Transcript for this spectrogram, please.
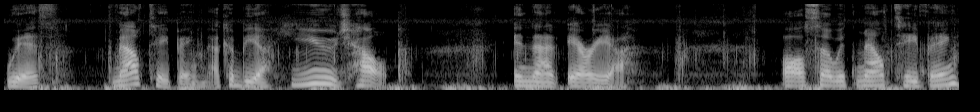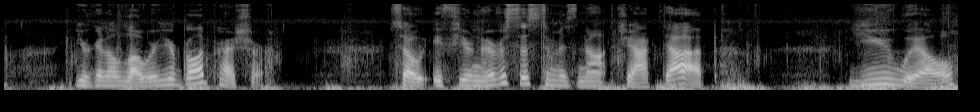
with mouth taping. That could be a huge help in that area. Also, with mouth taping, you're going to lower your blood pressure. So if your nervous system is not jacked up, you will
